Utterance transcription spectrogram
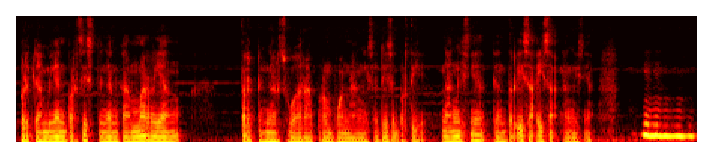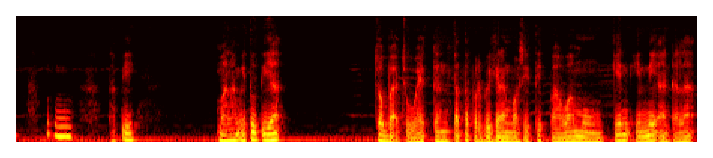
berdampingan persis dengan kamar yang terdengar suara perempuan nangis. Jadi seperti nangisnya dan terisak-isak nangisnya. Tapi malam itu Tia coba cuek dan tetap berpikiran positif bahwa mungkin ini adalah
